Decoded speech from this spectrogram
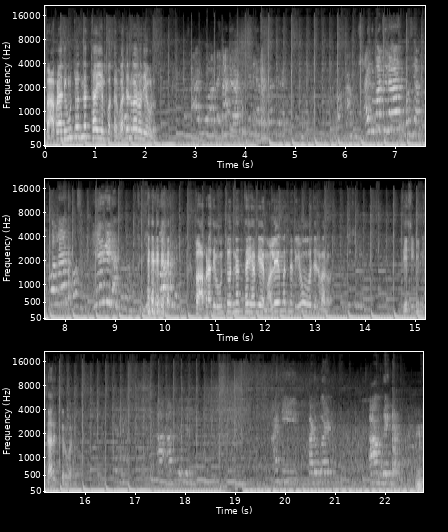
પણ આપણાથી ઊંચો જ નથી થાય એમ પથ્થર. વજન વાળો જ એવડો. તો આપણાથી ઊંચો જ નથી થઈ શકે એમ. હલે એમ જ નથી એવો વજન વાળો જેસીબી ની તારે જ કરવાની. હમ.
